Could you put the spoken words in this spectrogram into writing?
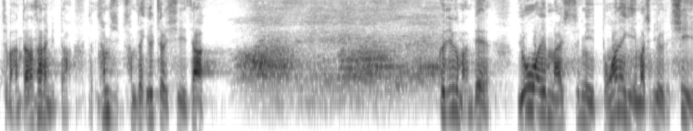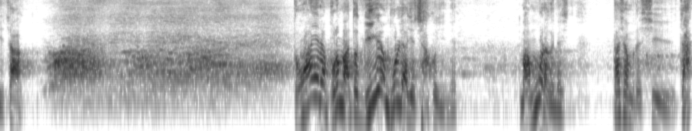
지금 안 따른 사람 있다. 33장 1절 시작. 그 읽으면 안 돼. 여호와의 말씀이 동안에게 임하시 시작. 동안이라 부르면 안 돼. 네 이름 불러야지 자꾸 이네. 마무라 그냥. 다시 한 번 더 시작.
